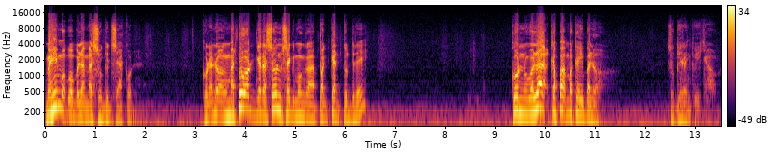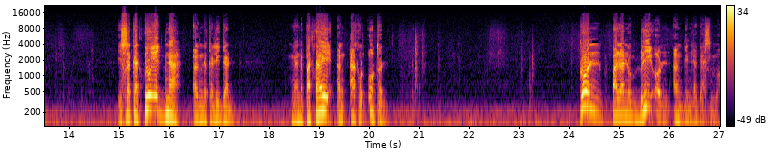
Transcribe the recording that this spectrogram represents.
mahimo mo bala masugid sa akon? Kung ano ang matuod nga rason sa imong nga pagkadto dire? Kung wala ka pa makaibalo, sugiran ko ikaw. Isa ka tuig na ang nakaligad nga napatay ang akon utod. Kung palanublion ang ginlagas mo.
